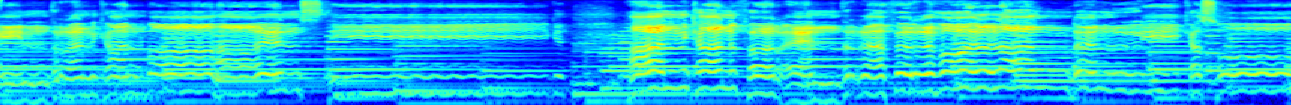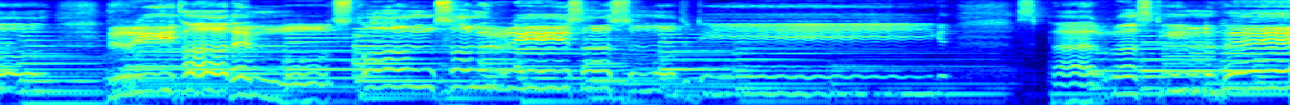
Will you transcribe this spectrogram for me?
hindren kan bana en stig. Han kan förändra förhållanden lika så. Bryta det motstånd som resas mot dig. Spärras din väg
